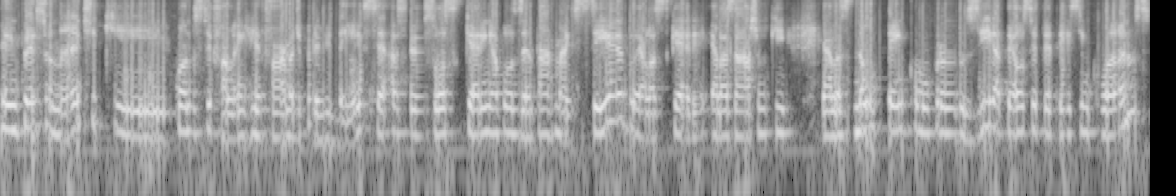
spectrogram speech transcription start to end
É impressionante que quando se fala em reforma de previdência, as pessoas querem aposentar mais cedo, elas querem, elas acham que elas não têm como produzir até os 75 anos.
